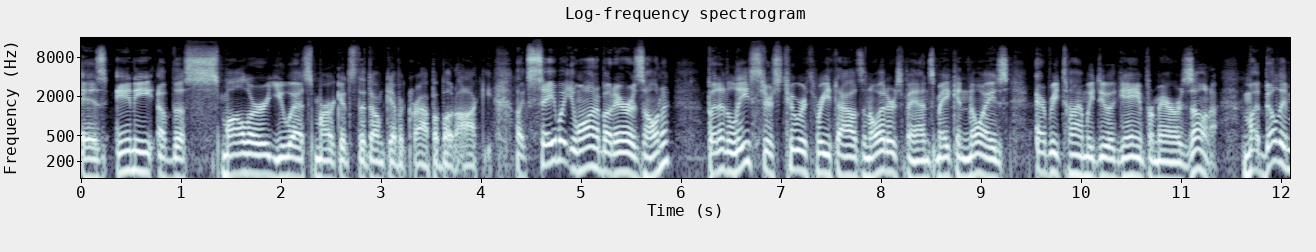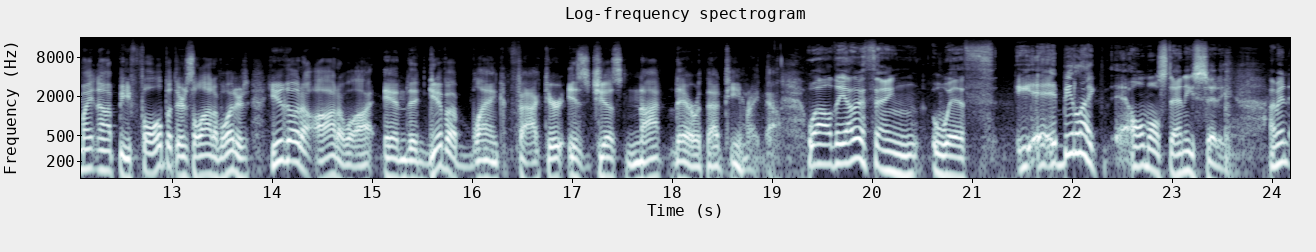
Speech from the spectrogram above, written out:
as any of the smaller us markets that don't give a crap about hockey. Like say what you want about arizona but at least there's two or three thousand oilers fans making noise every time we do a game from arizona. My building might not be full but there's a lot of you go to ottawa and the give a blank factor is just not there with that team right now. Well, the other thing with it'd be like almost any city. I mean,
